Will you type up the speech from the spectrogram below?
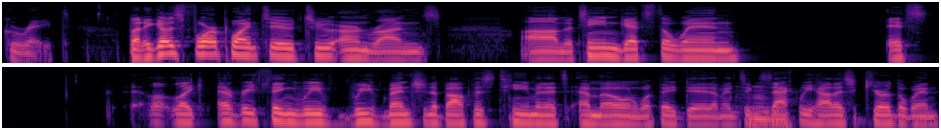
great. But he goes 4.2, two earned runs. Um, the team gets the win. It's like everything we've we've mentioned about this team and its mo and what they did. I mean, it's mm-hmm. exactly how they secured the win.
